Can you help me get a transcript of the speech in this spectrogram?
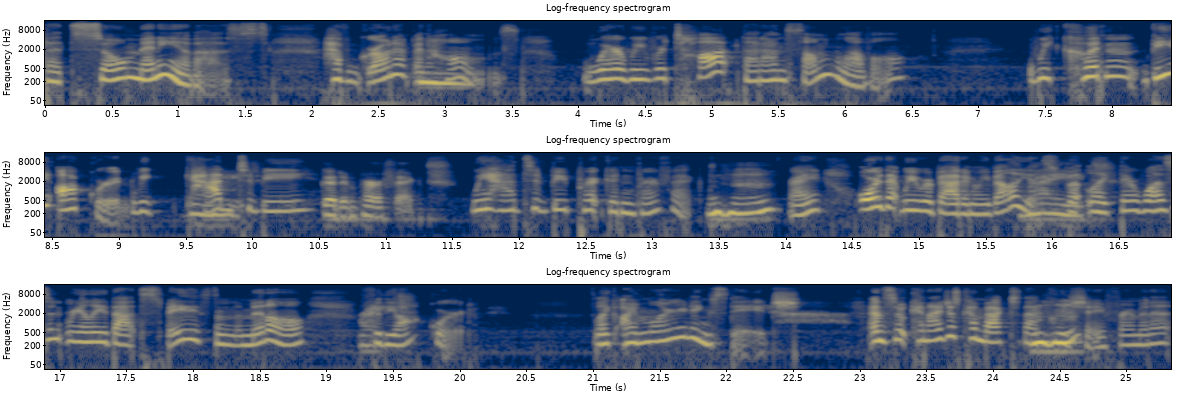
that so many of us have grown up in mm. homes where we were taught that on some level we couldn't be awkward. We had right. to be good and perfect. We had to be per- good and perfect, mm-hmm. right? Or that we were bad and rebellious. Right. But like there wasn't really that space in the middle right. for the awkward. Like I'm learning stage. And so, can I just come back to that mm-hmm. cliche for a minute?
